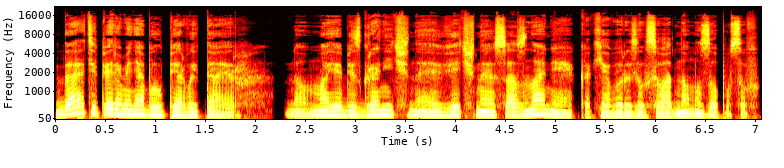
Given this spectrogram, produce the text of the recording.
Да, теперь у меня был первый тайр, но мое безграничное вечное сознание, как я выразился в одном из опусов,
